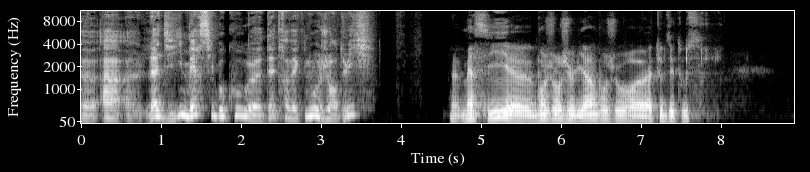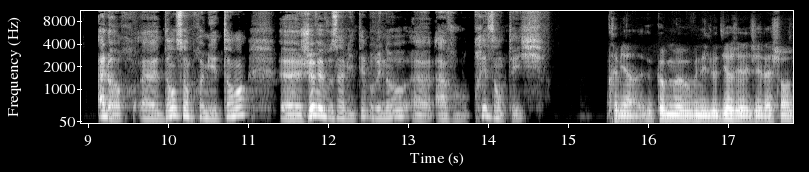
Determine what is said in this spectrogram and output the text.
à l'ADI. Merci beaucoup d'être avec nous aujourd'hui. Merci, bonjour Julien, bonjour à toutes et tous. Alors, dans un premier temps, je vais vous inviter Bruno à vous présenter. Très bien. Comme vous venez de le dire, j'ai la chance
